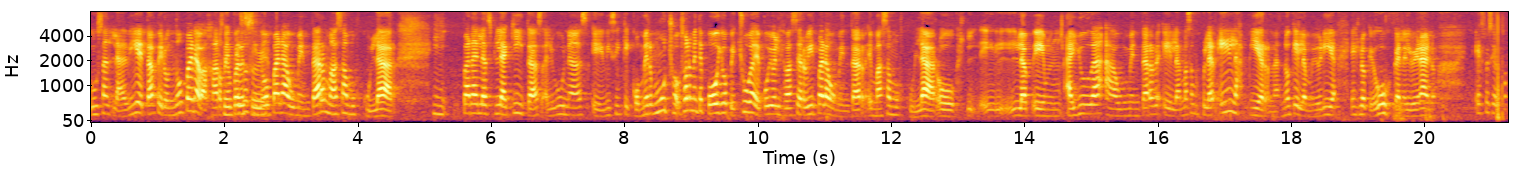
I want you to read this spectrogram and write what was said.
usan la dieta, pero no para bajar de peso, sino para aumentar masa muscular. Y para las flaquitas, algunas eh, dicen que comer mucho, solamente pollo, pechuga de pollo les va a servir para aumentar eh, masa muscular o eh, la, em, ayuda a aumentar la masa muscular en las piernas, ¿no? que la mayoría es lo que busca en el verano. ¿Eso es cierto?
